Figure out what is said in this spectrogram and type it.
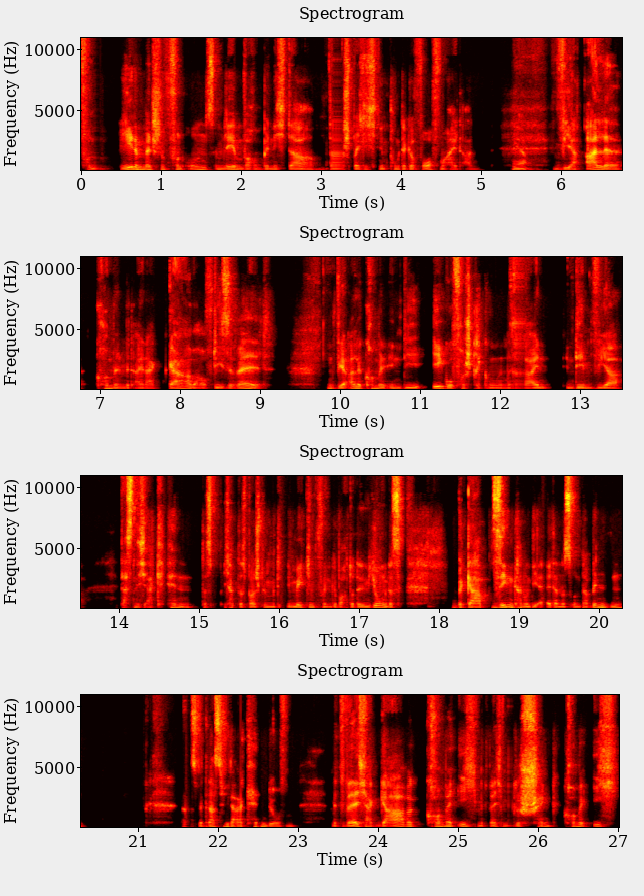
von jedem Menschen von uns im Leben. Warum bin ich da? Und da spreche ich den Punkt der Geworfenheit an. Ja. Wir alle kommen mit einer Gabe auf diese Welt. Und wir alle kommen in die Ego-Verstrickungen rein, indem wir das nicht erkennen. Das, ich habe das Beispiel mit dem Mädchen vorhin gebracht oder dem Jungen, das begabt singen kann und die Eltern das unterbinden, dass wir das wieder erkennen dürfen. Mit welcher Gabe komme ich, mit welchem Geschenk komme ich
